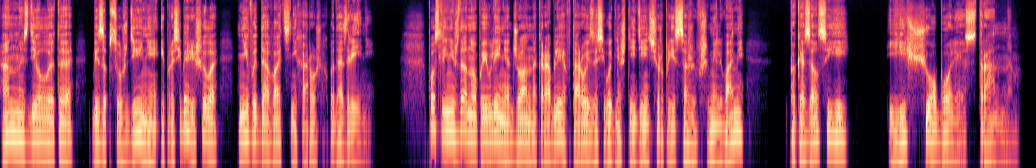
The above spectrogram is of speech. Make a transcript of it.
Анна сделала это без обсуждения и про себя решила не выдавать нехороших подозрений. После нежданного появления Джоан на корабле, второй за сегодняшний день сюрприз с ожившими львами, показался ей еще более странным.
